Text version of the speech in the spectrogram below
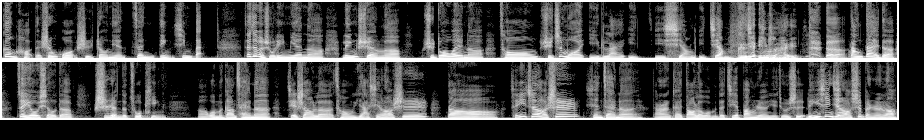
更好的生活》十周年增订新版。在这本书里面呢，遴选了许多位呢，从徐志摩以来以以降以降以来的当代的最优秀的诗人的作品。呃，我们刚才呢介绍了从雅贤老师到陈一之老师，现在呢当然该到了我们的接棒人，也就是林信杰老师本人了。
